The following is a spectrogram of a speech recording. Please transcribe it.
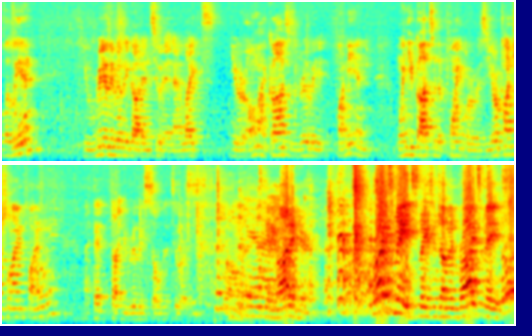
Lillian, you really, really got into it, and I liked your, oh my god, this is really funny, and when you got to the point where it was your punchline finally, I th- thought you really sold it to us. Well, it's getting hot in here. Bridesmaids, ladies and gentlemen, bridesmaids. Bridesmaids.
